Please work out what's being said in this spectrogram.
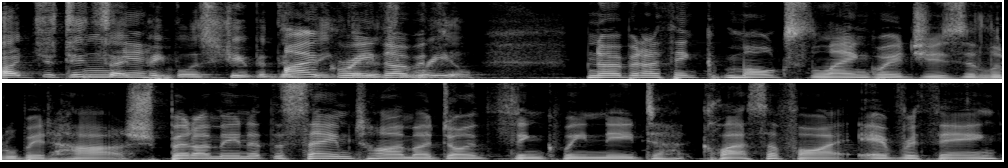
I just did say Yeah. people are stupid that I think agree, that it's though, with- real. No, but I think Molk's language is a little bit harsh. But I mean, at the same time, I don't think we need to classify everything.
